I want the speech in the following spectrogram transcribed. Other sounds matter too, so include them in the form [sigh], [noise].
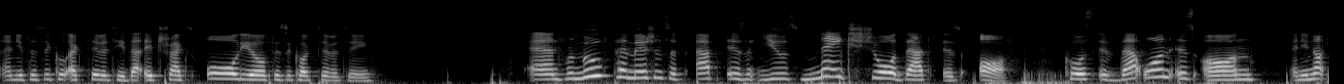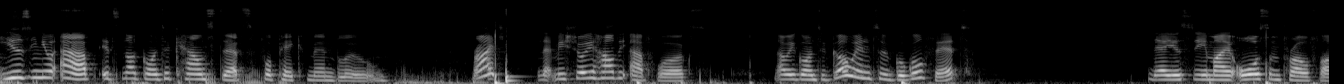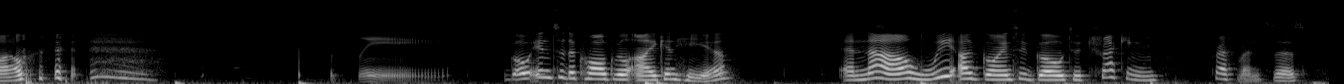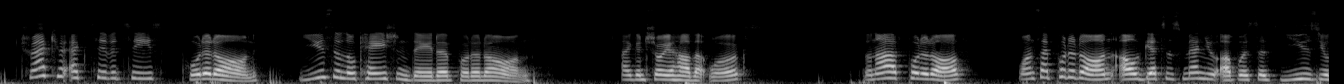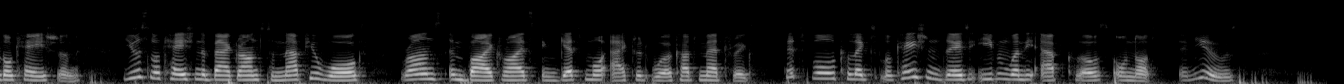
and your physical activity, that it tracks all your physical activity. And remove permissions if app isn't used, make sure that is off. Because if that one is on and you're not using your app, it's not going to count steps for Pikmin Bloom. Right? Let me show you how the app works. Now we're going to go into Google Fit. There you see my awesome profile. [laughs] Let's see. Go into the cogwheel icon here. And now we are going to go to tracking preferences. Track your activities, put it on. Use the location data, put it on. I can show you how that works. So now I've put it off. Once I put it on, I'll get this menu up where it says use your location. Use location in the background to map your walks, runs and bike rides and get more accurate workout metrics. Fit will collect location data even when the app closed or not in use.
